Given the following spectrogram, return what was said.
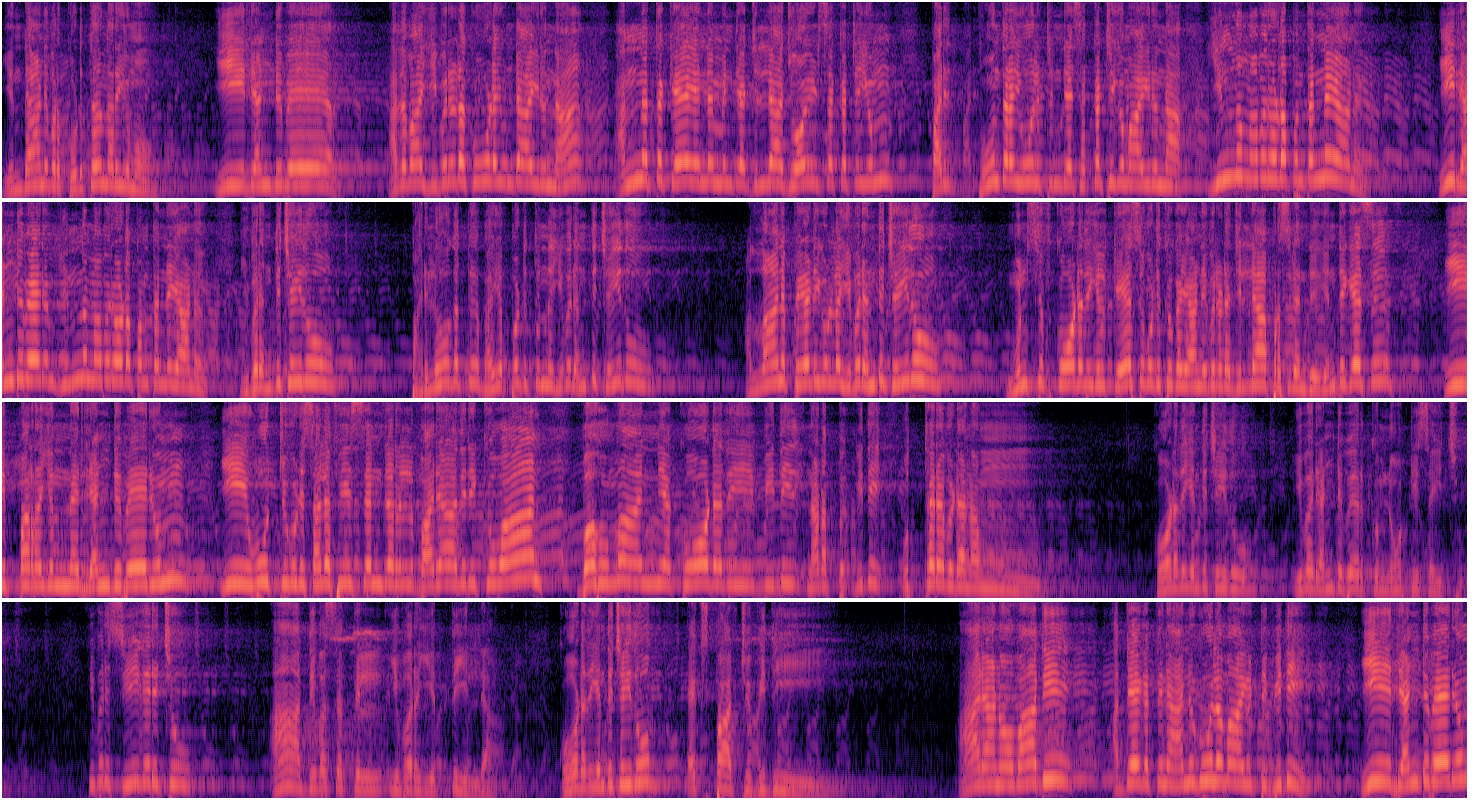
എന്താണ് ഇവർ കൊടുത്തതെന്നറിയുമോ? ഈ രണ്ടുപേർ അഥവാ ഇവരുടെ കൂടെ ഉണ്ടായിരുന്ന അന്നത്തെ കെ എൻ എമ്മിന്റെ ജില്ലാ ജോയിന്റ് സെക്രട്ടറിയും പൂന്തുറ യൂണിറ്റിന്റെ സെക്രട്ടറിയുമായിരുന്ന ഇന്നും അവരോടൊപ്പം തന്നെയാണ്. ഈ രണ്ടുപേരും ഇന്നും അവരോടൊപ്പം തന്നെയാണ്. ഇവരെന്ത് ചെയ്തു? പരലോകത്തെ ഭയപ്പെടുത്തുന്ന ഇവരെന്ത് ചെയ്തു? അള്ളാനെ പേടിയുള്ള ഇവരെന്ത് ചെയ്തു? മുൻസിഫ് കോടതിയിൽ കേസ് കൊടുക്കുകയാണ് ഇവരുടെ ജില്ലാ പ്രസിഡന്റ്. എന്ത് കേസ്? ഈ പറയുന്ന രണ്ടുപേരും ഈ ഊറ്റുകുടി സലഫി സെന്ററിൽ വരാതിരിക്കുവാൻ ബഹുമാന്യ കോടതി വിധി നടപ്പ് വിധി ഉത്തരവിടണം. കോടതി എന്ത് ചെയ്തു? ഇവർ രണ്ടുപേർക്കും നോട്ടീസ് അയച്ചു. ഇവർ സ്വീകരിച്ചു. ആ ദിവസത്തിൽ ഇവർ എത്തിയില്ല. കോടതി എന്ത് ചെയ്തു? എക്സ്പാർട്ട് വിധി. ആരാണോ വാദി? അദ്ദേഹത്തിന് അനുകൂലമായിട്ട് വിധി. ഈ രണ്ടുപേരും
